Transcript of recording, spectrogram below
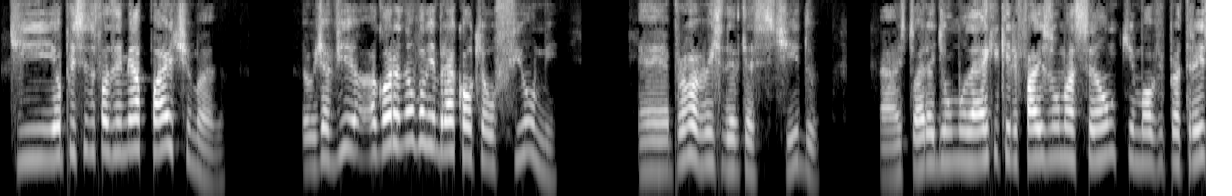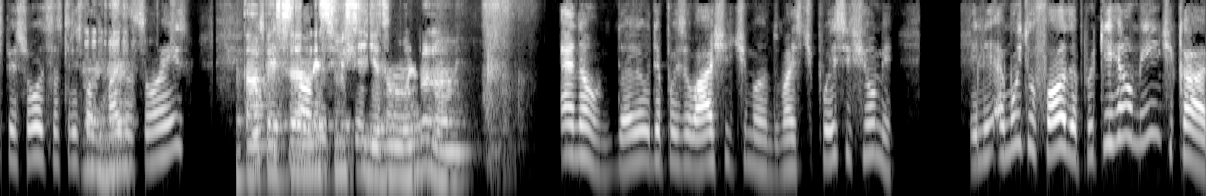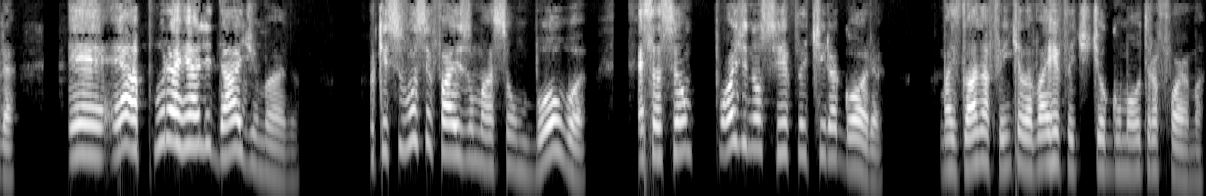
que eu preciso fazer minha parte, mano. Eu já vi, agora não vou lembrar qual que é o filme. É, provavelmente deve ter assistido. A história de um moleque que ele faz uma ação que move para três pessoas, essas três fazem uhum. mais ações. Eu tava pensando nesse filme só não lembro o nome. É, não, daí eu, depois eu acho e te mando. Mas, tipo, esse filme, ele é muito foda, porque realmente, cara, é, é a pura realidade, mano. Porque se você faz uma ação boa, essa ação pode não se refletir agora, mas lá na frente ela vai refletir de alguma outra forma.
